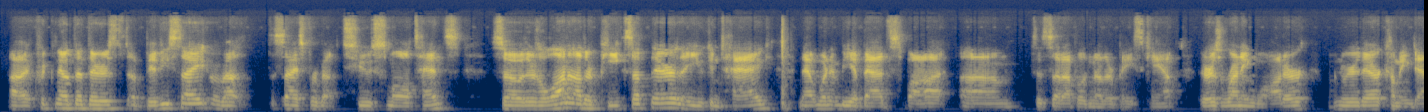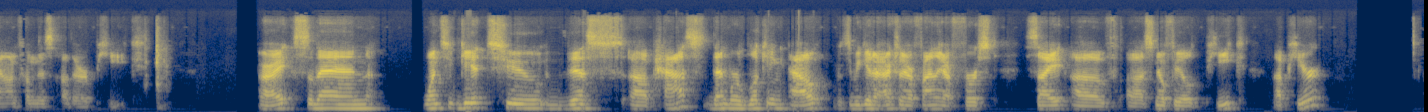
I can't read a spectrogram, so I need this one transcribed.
Uh, quick note that there's a bivy site about the size for about two small tents. So there's a lot of other peaks up there that you can tag. That wouldn't be a bad spot um, to set up another base camp. There is running water when we were there coming down from this other peak. All right, so then once you get to this uh, pass, then we're looking out. So we get actually our finally our first sight of uh, Snowfield Peak up here.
